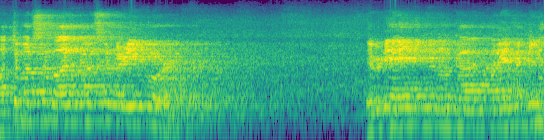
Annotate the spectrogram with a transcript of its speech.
പത്ത് വർഷം പതിനഞ്ച് വർഷം കഴിയുമ്പോൾ എവിടെയായിരിക്കും നമുക്ക് ആർക്കും പറയാൻ പറ്റില്ല.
